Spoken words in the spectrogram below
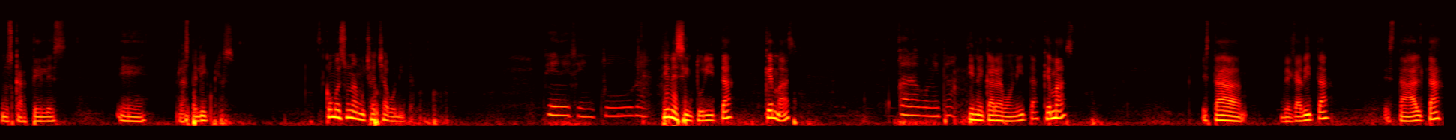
en los carteles, en las películas. ¿Cómo es una muchacha bonita? Tiene cintura, Tiene cinturita, ¿qué más? cara bonita, Tiene cara bonita, ¿qué más? Está delgadita, está alta,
